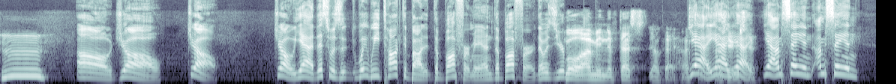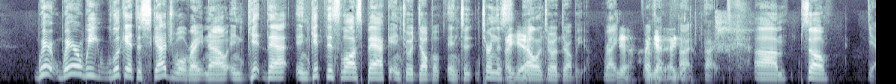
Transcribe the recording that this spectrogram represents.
Hmm. Oh, Joe, Joe, Joe. Yeah, this was we, we talked about it. The buffer, man, the buffer. That was your. Well, I mean, if that's okay. Yeah, yeah, see what you're yeah, yeah. I'm saying, I'm saying, where where we look at the schedule right now and get that and get this loss back into a double into turn this L it. into a W, right? Yeah, I get it, I get all it. right, All right. Um, so, yeah,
